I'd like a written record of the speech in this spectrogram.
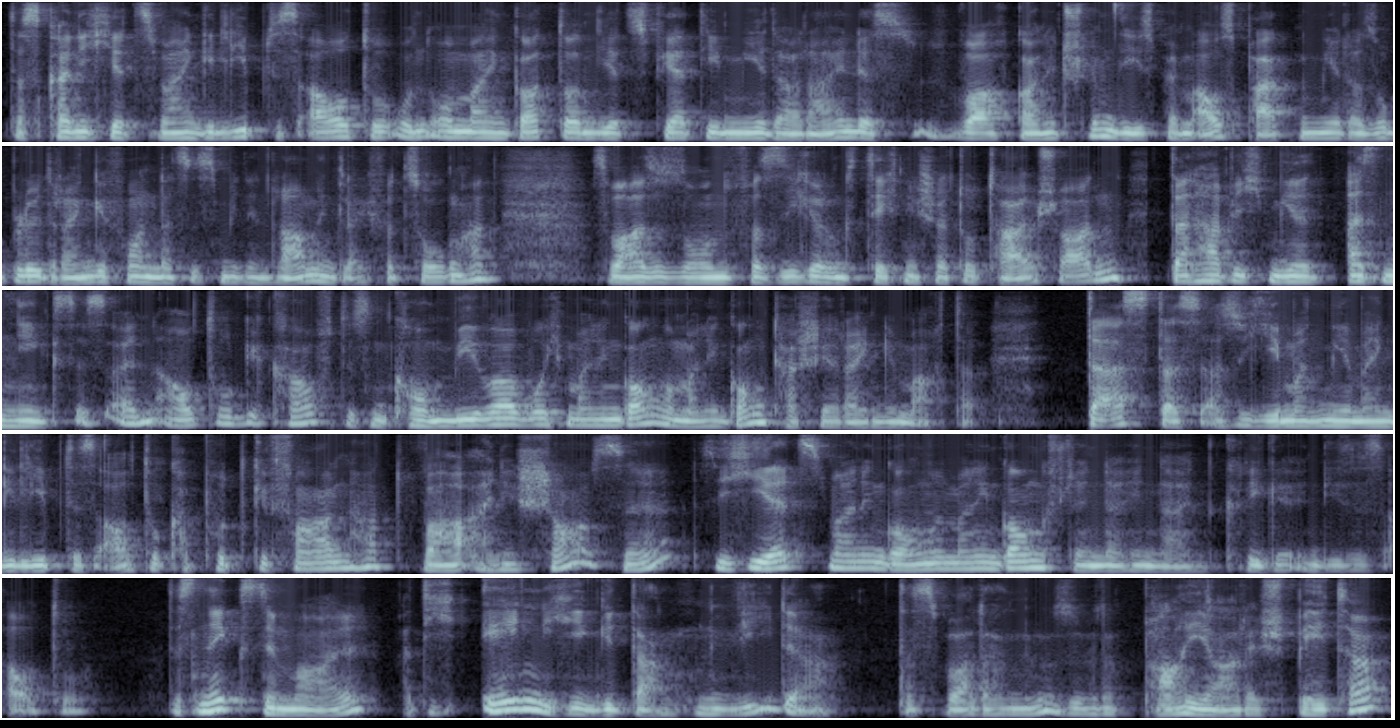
das kann ich jetzt mein geliebtes Auto und oh mein Gott, und jetzt fährt die mir da rein. Das war auch gar nicht schlimm. Die ist beim Ausparken mir da so blöd reingefahren, dass es mir den Rahmen gleich verzogen hat. Es war also so ein versicherungstechnischer Totalschaden. Dann habe ich mir als nächstes ein Auto gekauft, das ein Kombi war, wo ich meinen Gong und meine Gongtasche reingemacht habe. Das, dass also jemand mir mein geliebtes Auto kaputt gefahren hat, war eine Chance, dass ich jetzt meinen Gong und meinen Gongständer hineinkriege in dieses Auto. Das nächste Mal hatte ich ähnliche Gedanken wieder. Das war dann so ein paar Jahre später.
